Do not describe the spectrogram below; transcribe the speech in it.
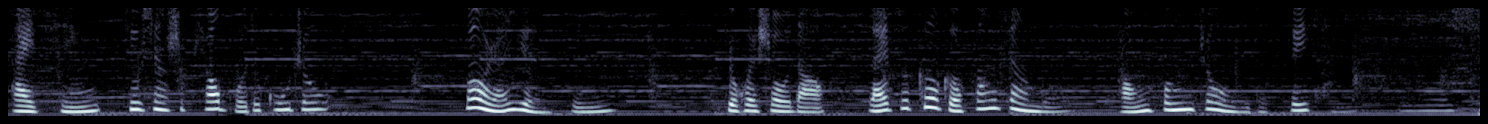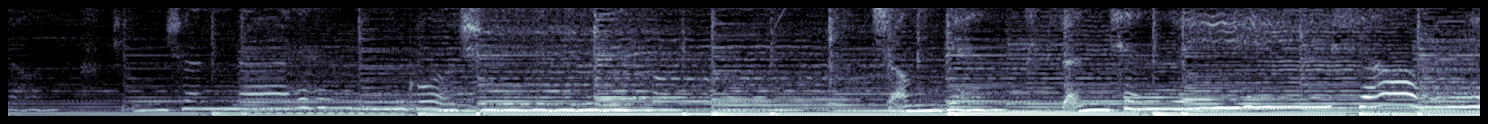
爱情就像是漂泊的孤舟，贸然远行，就会受到来自各个方向的狂风骤雨的摧残。我想平川难过去。上边三千里相依，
